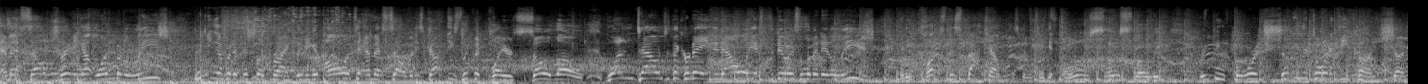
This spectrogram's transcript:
MSL trading out one, but Elige picking up an additional frag, leaving it all into MSL. But he's got these liquid players so low. One down to the grenade, and now all he has to do is eliminate Elige. And he clutched this back out. He's going to take it oh so slowly, creeping forward, shutting the door to Decon shut.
